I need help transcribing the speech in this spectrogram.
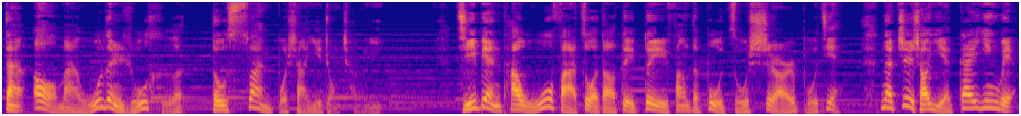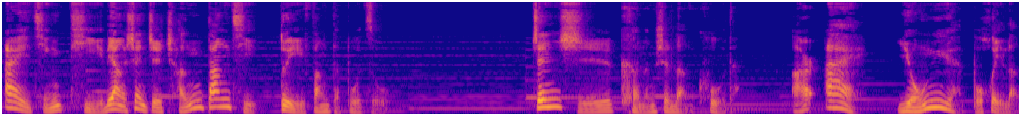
但傲慢无论如何都算不上一种诚意。即便他无法做到对对方的不足视而不见，那至少也该因为爱情体谅甚至承担起对方的不足。真实可能是冷酷的，而爱永远不会冷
